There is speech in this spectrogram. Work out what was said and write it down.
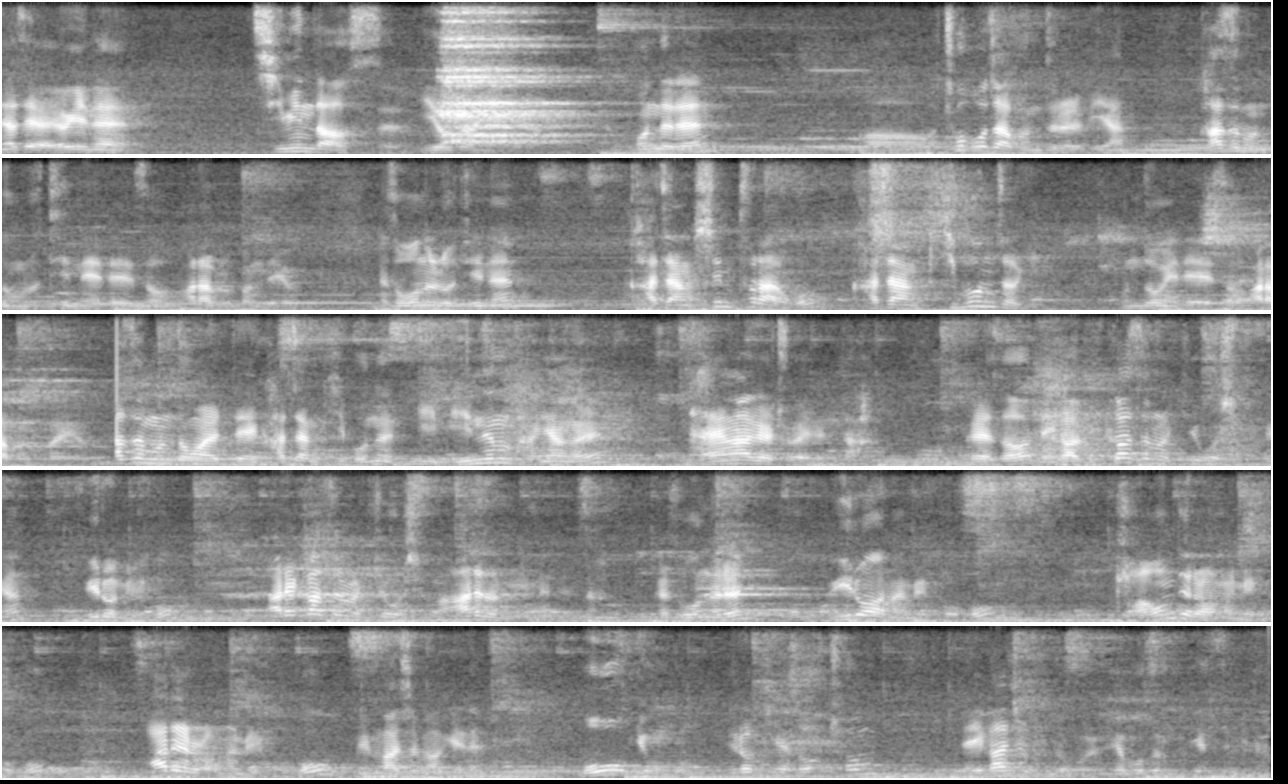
안녕하세요. 여기는 지민다우스 이호정입니다. 오늘은 어, 초보자분들을 위한 가슴 운동 루틴에 대해서 알아볼 건데요. 그래서 오늘 루틴은 가장 심플하고 가장 기본적인 운동에 대해서 알아볼 거예요. 가슴 운동할 때 가장 기본은 이 미는 방향을 다양하게 줘야 된다. 그래서 내가 윗가슴을 키우고 싶으면 위로 밀고 아랫가슴을 키우고 싶으면 아래로 밀면 된다. 그래서 오늘은 위로 하나 밀 거고 가운데로 하나 밀 거고 아래로 하나 밀 거고 맨 마지막에는 모으기 운동 이렇게 해서 총 네 가지 운동을 해보도록 하겠습니다.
